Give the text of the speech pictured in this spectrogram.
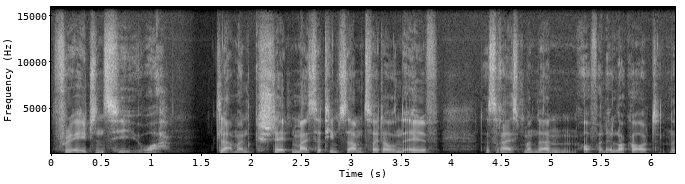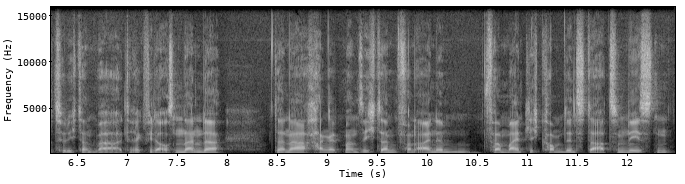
Free Agency, boah, klar, man stellt ein Meisterteam zusammen 2011. Das reißt man dann, auch weil der Lockout natürlich dann war, direkt wieder auseinander. Danach hangelt man sich dann von einem vermeintlich kommenden Star zum nächsten.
